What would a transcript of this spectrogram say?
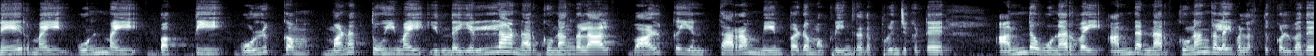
நேர்மை உண்மை பக்தி ஒழுக்கம் மன தூய்மை இந்த எல்லா நற்குணங்களால் வாழ்க்கையின் தரம் மேம்படும் அப்படிங்கிறத புரிஞ்சுக்கிட்டு அந்த உணர்வை அந்த நற்குணங்களை வளர்த்து கொள்வது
